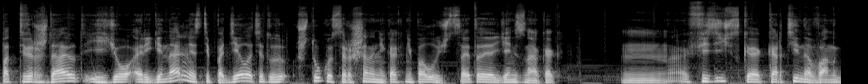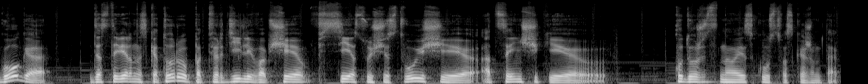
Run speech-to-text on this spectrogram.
подтверждают ее оригинальность, и поделать эту штуку совершенно никак не получится. Это, я не знаю, как физическая картина Ван Гога, достоверность которую подтвердили вообще все существующие оценщики художественного искусства, скажем так.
